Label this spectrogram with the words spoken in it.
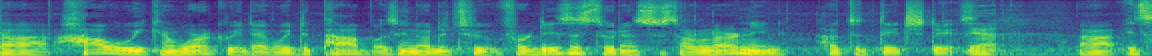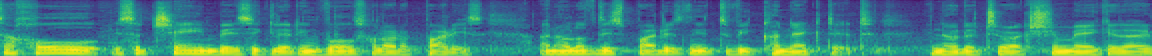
uh, how we can work with them with the Pabos in order to for these students to start learning how to teach this. Yeah. Uh, it's a whole, it's a chain basically that involves a lot of parties, and all of these parties need to be connected in order to actually make it. Uh,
